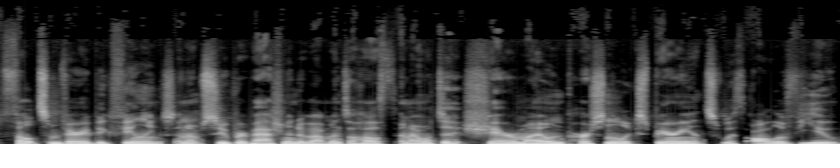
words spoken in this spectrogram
felt some very big feelings, and I'm super passionate about mental health, and I want to share my own personal experience with all of you.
